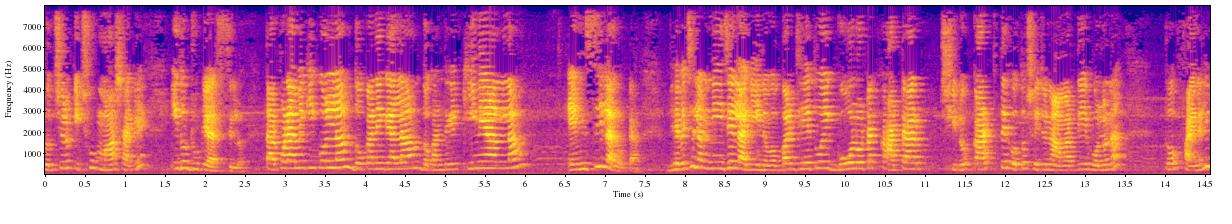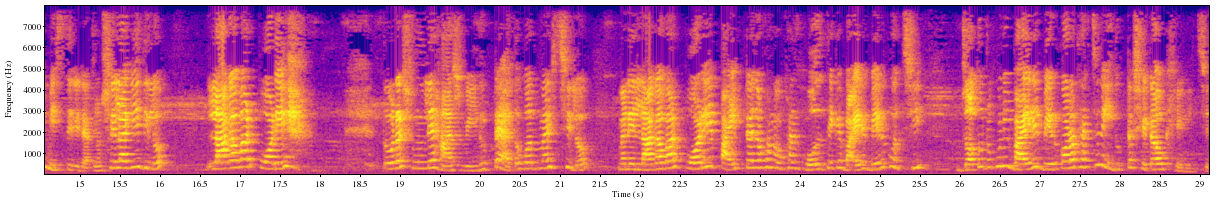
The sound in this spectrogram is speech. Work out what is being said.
হচ্ছিল কিছু মাস আগে ইঁদুর ঢুকে আসছিল। তারপরে আমি কি করলাম? দোকানে গেলাম, দোকান থেকে কিনে আনলাম এমসিল আর ওটা। ভেবেছিলাম নিজে লাগিয়ে নেব বাট যেহেতু ওই গোল ওটা কাটার ছিল, কাটতে হতো সেই জন্য আমার দিয়ে হলো না। তো ফাইনালি মিস্ত্রি ডাকলাম সে লাগিয়ে দিল। লাগাবার পরে তো ওরা শুনলে হাসবে, ইঁদুরটা এত বদমাইশ ছিল। মানে লাগাবার পরে পাইপটা যখন ওখান হোল থেকে বাইরে বের করছি, যতটুকুনি বাইরে বের করা থাকছে না, ইঁদুরটা সেটাও খেয়ে নিচ্ছে।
